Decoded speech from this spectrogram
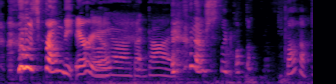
who's from the area. Oh yeah, that guy. And I was just like, what the fuck?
